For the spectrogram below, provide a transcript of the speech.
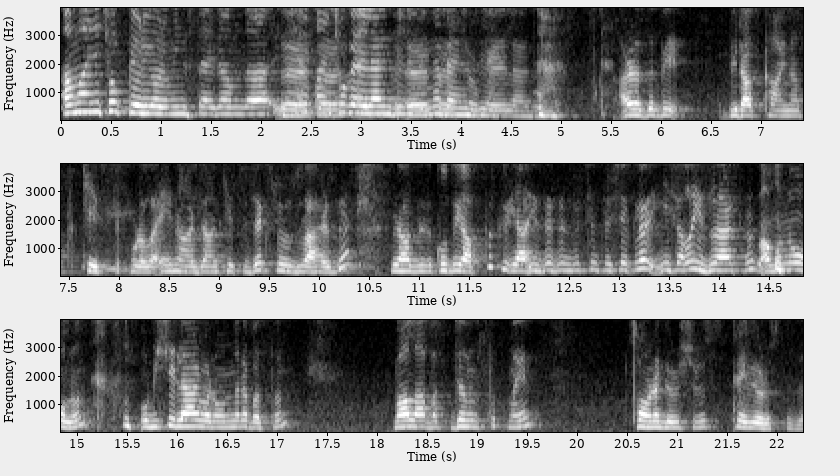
Ama hani çok görüyorum Instagram'da. şey Evet, falan evet. çok eğlenceli Evet, birine evet, benziyor. Çok eğlenceli. Arada bir biraz kaynattık, kestik buralar. En harcan kesecek söz verdi. Biraz dedikodu yaptık. Ya izlediğiniz için teşekkürler. İnşallah izlersiniz. Abone olun. O bir şeyler var onlara basın. Vallahi bak canımı sıkmayın. Sonra görüşürüz. Seviyoruz sizi.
